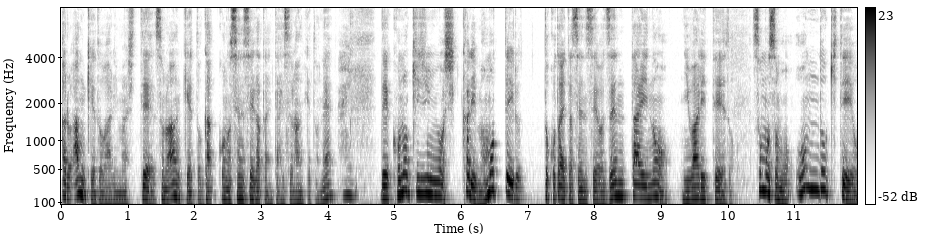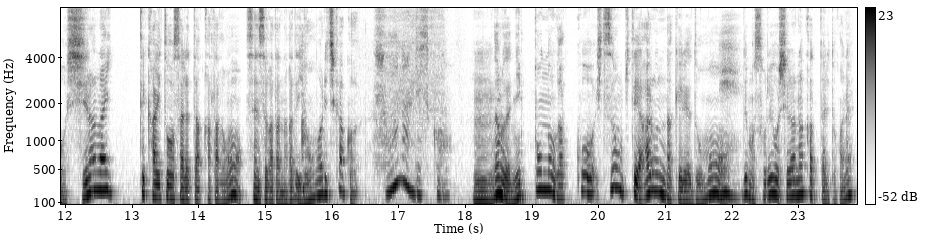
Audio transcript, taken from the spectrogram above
あるアンケートがありましてそのアンケート学校の先生方に対するアンケートね、はい、でこの基準をしっかり守っていると答えた先生は全体の2割程度。そもそも温度規定を知らないって回答された方も先生方の中で4割近く。そうなんですかうん、なので日本の学校室温規定あるんだけれども、ええ、でもそれを知らなかったりとかね、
